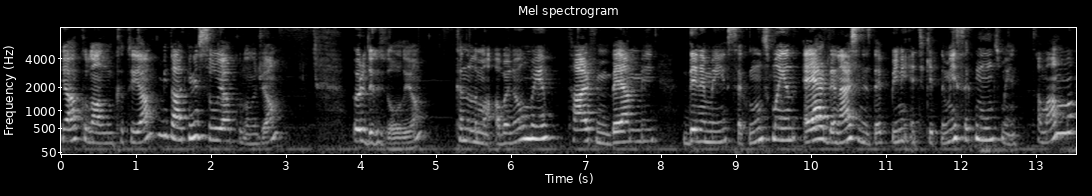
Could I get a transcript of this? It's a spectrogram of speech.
Yağ kullandım katı yağ. Bir dahakine sıvı yağ kullanacağım. Öyle de güzel oluyor. Kanalıma abone olmayı, tarifimi beğenmeyi, denemeyi sakın unutmayın. Eğer denerseniz de beni etiketlemeyi sakın unutmayın. Tamam mı?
